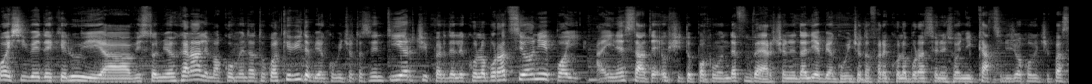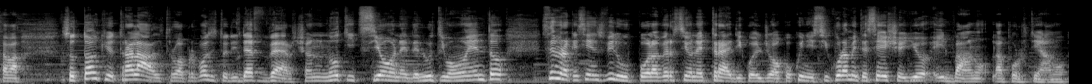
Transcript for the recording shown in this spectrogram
poi si vede che lui ha visto il mio canale, mi ha commentato qualche video, abbiamo cominciato a sentirci per delle collaborazioni e poi in estate è uscito Pokémon Death Version e da lì abbiamo cominciato a fare collaborazioni su ogni cazzo di gioco che ci passava sott'occhio. Tra l'altro, a proposito di Death Version, notizione dell'ultimo momento, sembra che sia in sviluppo la versione 3 di quel gioco, quindi sicuramente se esce io e il vano la portiamo.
